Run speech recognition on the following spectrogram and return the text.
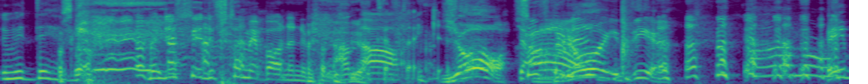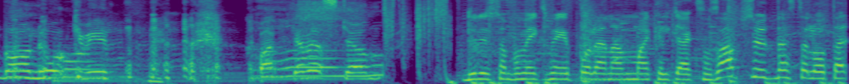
det är det då. Men du, ska, du får ta med barnen nu på landet Ja. helt enkelt. Ja, så bra idé! Hej barn, nu åker vi! Packa väskan! Du lyssnar på Mix Megapol, en av Michael Jacksons absolut bästa låtar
